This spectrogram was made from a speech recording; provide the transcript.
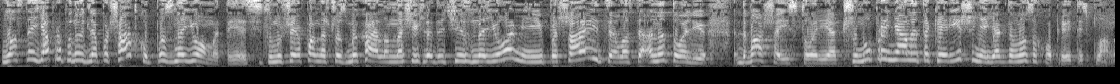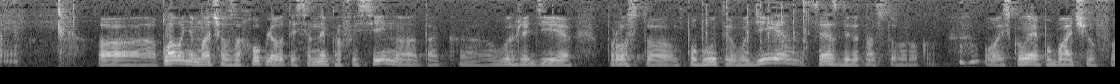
Власне, я пропоную для початку познайомитись, тому що я впевнена, що з Михайлом наші глядачі знайомі і пишаються. Власне, Анатолію, ваша історія. Чому прийняли таке рішення? Як давно захоплюєтесь плаванням? Плаванням почав захоплюватися не професійно, так е, у вигляді просто побути в воді. Це з 19-го року. Ось коли я побачив, е,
